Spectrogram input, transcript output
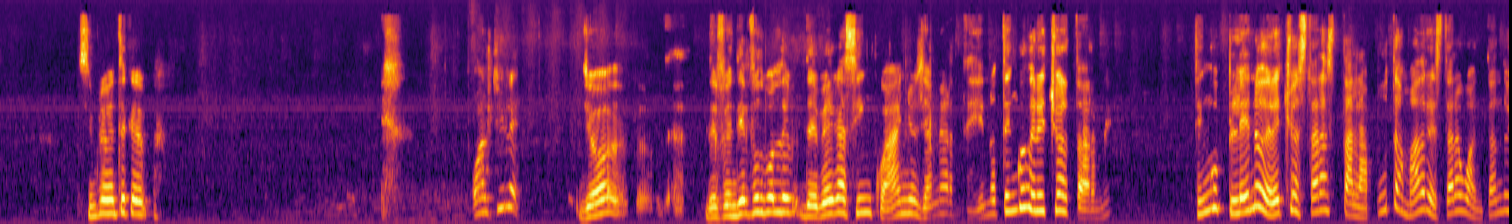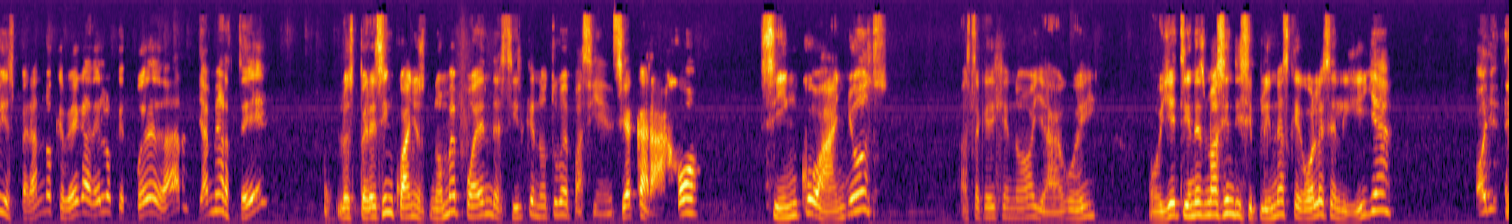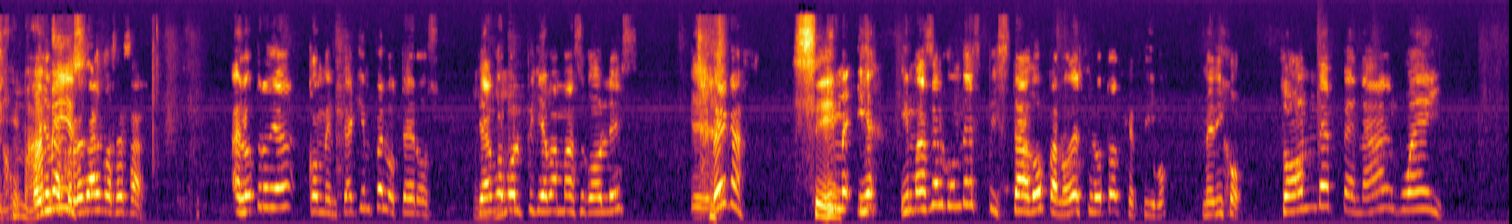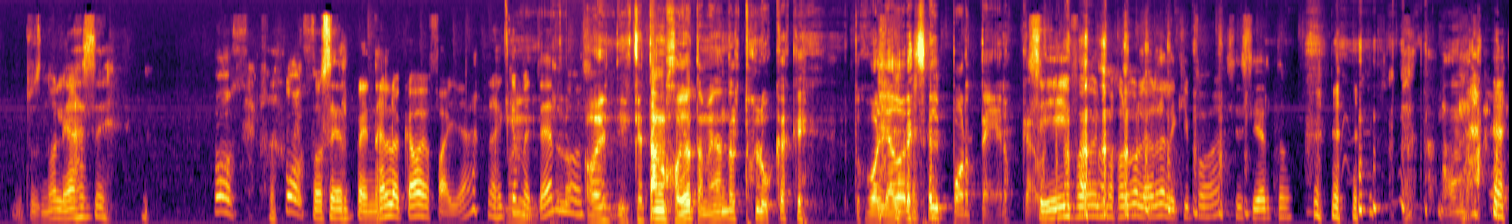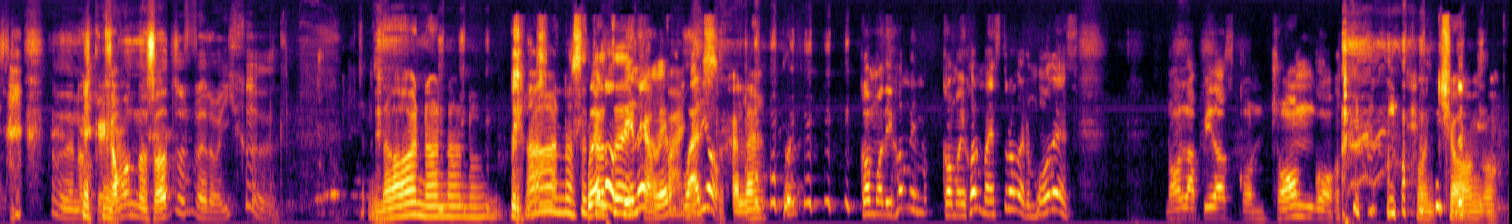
simplemente que. O al Chile. Yo defendí el fútbol de, de, Vega cinco años, ya me harté. No tengo derecho a hartarme. Tengo pleno derecho a estar hasta la puta madre, estar aguantando y esperando que Vega dé lo que puede dar. Ya me harté. Lo esperé cinco años. No me pueden decir que no tuve paciencia, carajo. Cinco años. Hasta que dije, no, ya, güey. Oye, tienes más indisciplinas que goles en liguilla. Oye, no mames. Oye, me acordé de algo, César. El otro día comenté aquí en Peloteros Thiago uh Volpi lleva más goles que Vega. sí. Y, más de algún despistado, para no decir otro adjetivo, me dijo, son de penal, güey. Pues no le hace. Pues, pues. pues el penal lo acaba de fallar, hay que meterlos. Oye, y qué tan jodido también anda el Toluca que tu goleador es el portero, cabrón. Sí, fue el mejor goleador del equipo, ¿eh? sí es cierto. no, nos quejamos nosotros, pero hijo. No, no, no, no. No, no se trata de campañas, ojalá. Como dijo, como dijo el maestro Bermúdez, no la pidas con chongo. Con chongo.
